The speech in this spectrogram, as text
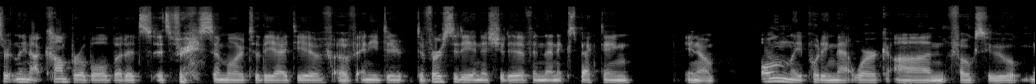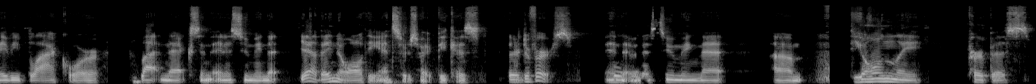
certainly not comparable, but it's it's very similar to the idea of of any di- diversity initiative, and then expecting, you know, only putting that work on folks who may be black or Latinx, and, and assuming that yeah they know all the answers, right? Because they're diverse, and, mm-hmm. and assuming that um, the only purpose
